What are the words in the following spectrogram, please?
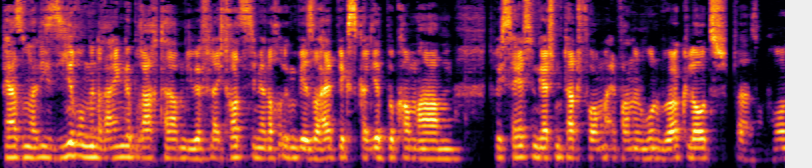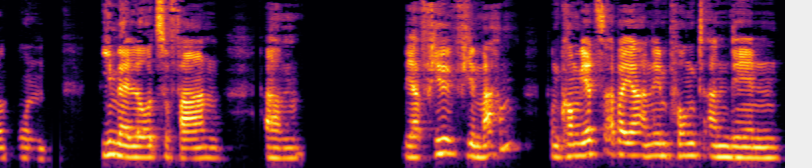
Personalisierungen reingebracht haben, die wir vielleicht trotzdem ja noch irgendwie so halbwegs skaliert bekommen haben, durch Sales Engagement Plattformen einfach einen hohen Workload, also einen hohen E-Mail-Load zu fahren, ähm, ja, viel, viel machen und kommen jetzt aber ja an den Punkt, an den,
